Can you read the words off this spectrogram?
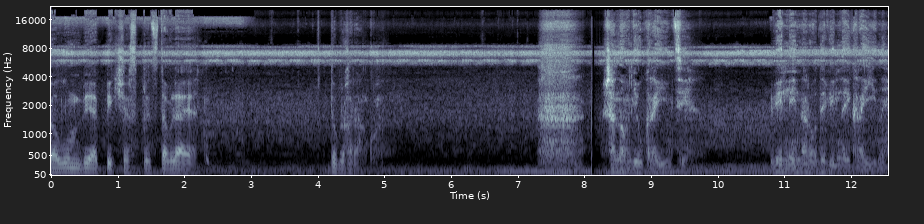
Columbia Pictures представляє. Доброго ранку. Шановні українці, вільні народи вільної країни.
